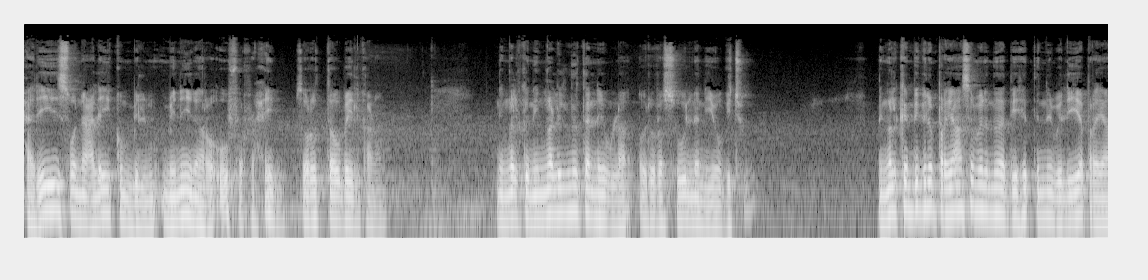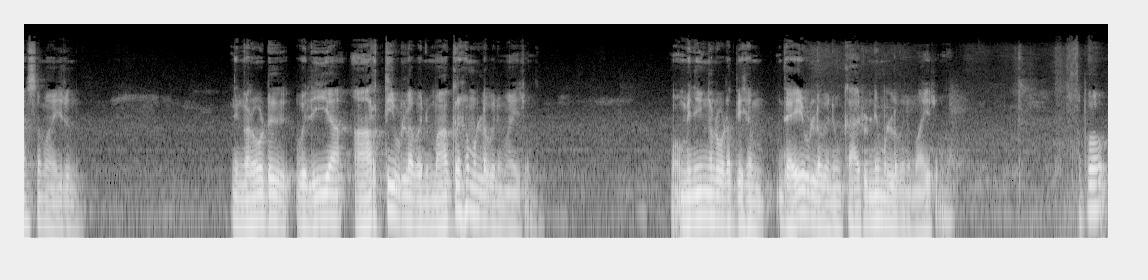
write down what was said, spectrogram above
ഹരീസുൻ അലൈക്കും ബിൽ മിനീന റഊഫുർ റഹീം. സുറത്ത് തൗബയിൽ കാണാം. നിങ്ങൾക്ക് നിങ്ങളിൽ നിന്ന് തന്നെയുള്ള ഒരു റസൂലിനെ നിയോഗിച്ചു. നിങ്ങൾക്ക് എന്തെങ്കിലും പ്രയാസം വരുന്നത് അദ്ദേഹത്തിന് വലിയ പ്രയാസമായിരുന്നു. നിങ്ങളോട് വലിയ ആർത്തിയുള്ളവനും ആഗ്രഹമുള്ളവനുമായിരുന്നു. മോമിനിയങ്ങളോട് അദ്ദേഹം ദയവുള്ളവനും കാരുണ്യമുള്ളവനുമായിരുന്നു. അപ്പോൾ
